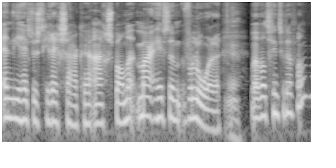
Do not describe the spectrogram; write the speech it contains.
En die heeft dus die rechtszaak aangespannen, maar heeft hem verloren. Yeah. Maar wat vindt u daarvan?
